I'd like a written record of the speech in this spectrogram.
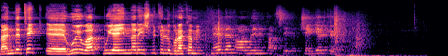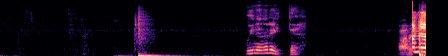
bende tek e, huy var bu yayınları hiçbir türlü bırakamıyorum. Nereden al beni tavsiye Çengelköy. Bu yine nereye gitti? Abi.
